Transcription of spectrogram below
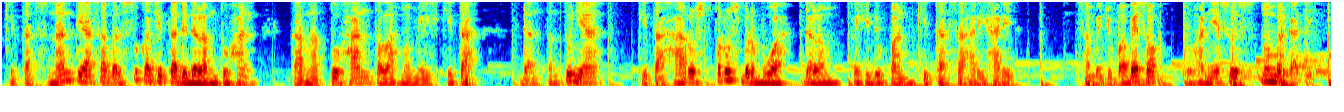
kita senantiasa bersuka cita di dalam Tuhan, karena Tuhan telah memilih kita, dan tentunya kita harus terus berbuah dalam kehidupan kita sehari-hari. Sampai jumpa besok, Tuhan Yesus memberkati.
